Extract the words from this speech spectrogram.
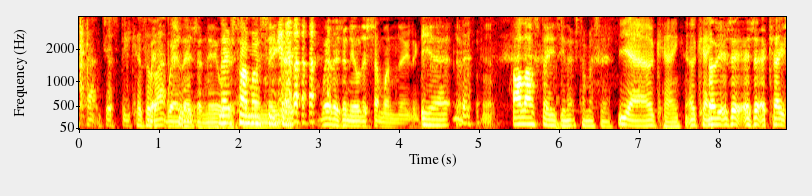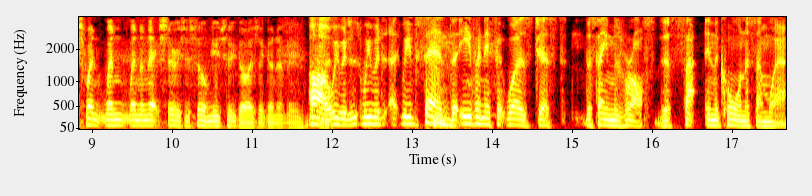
Is that just because of Where, that? where there's a Neil, Next there's time I someone see kneeling. where there's a Neil, there's someone kneeling. Yeah. I'll ask Daisy next time I see her. Yeah, okay, okay. So is it is it a case when, when, when the next series is filmed, you two guys are going to be? Oh, we would, we would, uh, we've said that even if it was just the same as Ross, just sat in the corner somewhere.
